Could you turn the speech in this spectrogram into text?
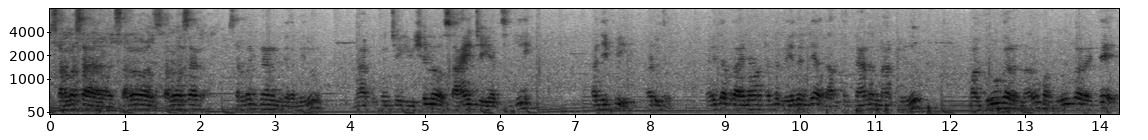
సర్వ సర్వ సర్వ సర్వజ్ఞానం కదా మీరు నాకు కొంచెం ఈ విషయంలో సహాయం చేయాల్సింది అని చెప్పి అడుగుతుంది. అయితే అప్పుడు ఆయన ఏమంటే లేదండి అది అంత జ్ఞానం నాకు లేదు. మా గురువు గారు ఉన్నారు మా గురువు గారు అయితే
